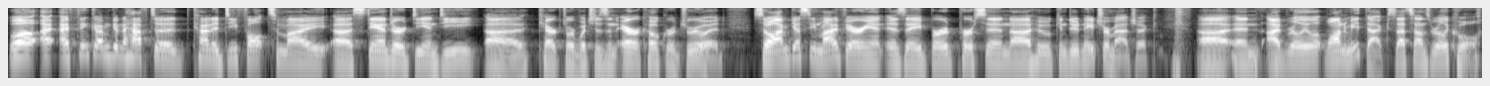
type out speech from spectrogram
Well, I, I, think I'm gonna have to kind of default to my uh, standard D and D uh, character, which is an Aarakocra druid. So I'm guessing my variant is a bird person uh, who can do nature magic, uh, and I'd really want to meet that because that sounds really cool.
